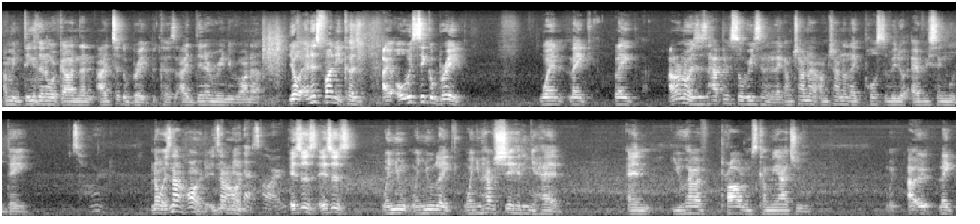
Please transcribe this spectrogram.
I mean things didn't work out and then I took a break because I didn't really wanna Yo, and it's funny cause I always take a break when like like I don't know, it just happened so recently. Like I'm trying to I'm trying to like post a video every single day. It's hard. No, it's not hard. It's not hard. That's hard. It's just it's just when you when you like when you have shit hitting your head, and you have problems coming at you. I, like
